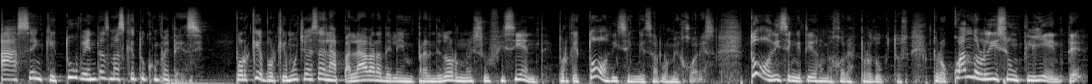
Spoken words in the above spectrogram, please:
hacen que tú vendas más que tu competencia. ¿Por qué? Porque muchas veces la palabra del emprendedor no es suficiente, porque todos dicen que son los mejores, todos dicen que tienen los mejores productos, pero cuando lo dice un cliente,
